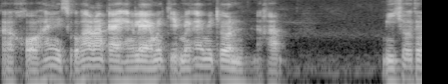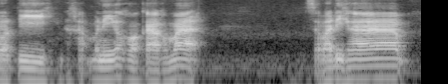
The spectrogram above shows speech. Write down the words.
ก็ขอให้สุขภาพร่างกายแข็งแรงไม่เจ็บไม่ไข้ไม่จนนะครับ มีโชคตลอดปีนะครับ วันนี้ก็ขอกล่าวคำว่า สวัสดีครับ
